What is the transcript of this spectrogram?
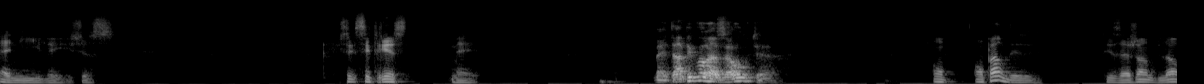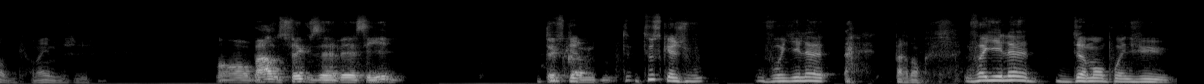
annihilés. Juste. C'est triste, mais Ben, tant pis pour eux autres. on, on parle des, des agents de l'ordre quand même. Je- On parle du fait que vous avez essayé de Tout ce que- comme- tout, tout ce que je vous. Voyez-le. Pardon. Voyez-le de mon point de vue.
